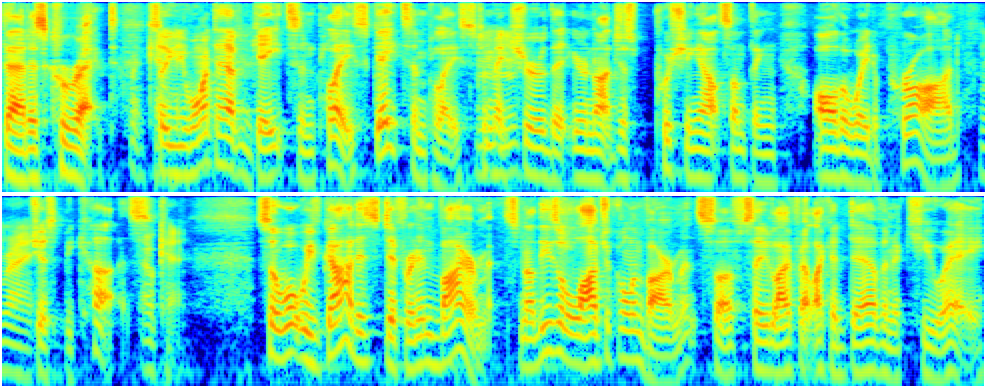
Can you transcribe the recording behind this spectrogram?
That is correct. Okay. So you want to have gates in place, gates in place to Mm-hmm. make sure that you're not just pushing out something all the way to prod Right. just because. Okay. So what we've got is different environments. Now these are logical environments. So if say I've got like a dev and a QA,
